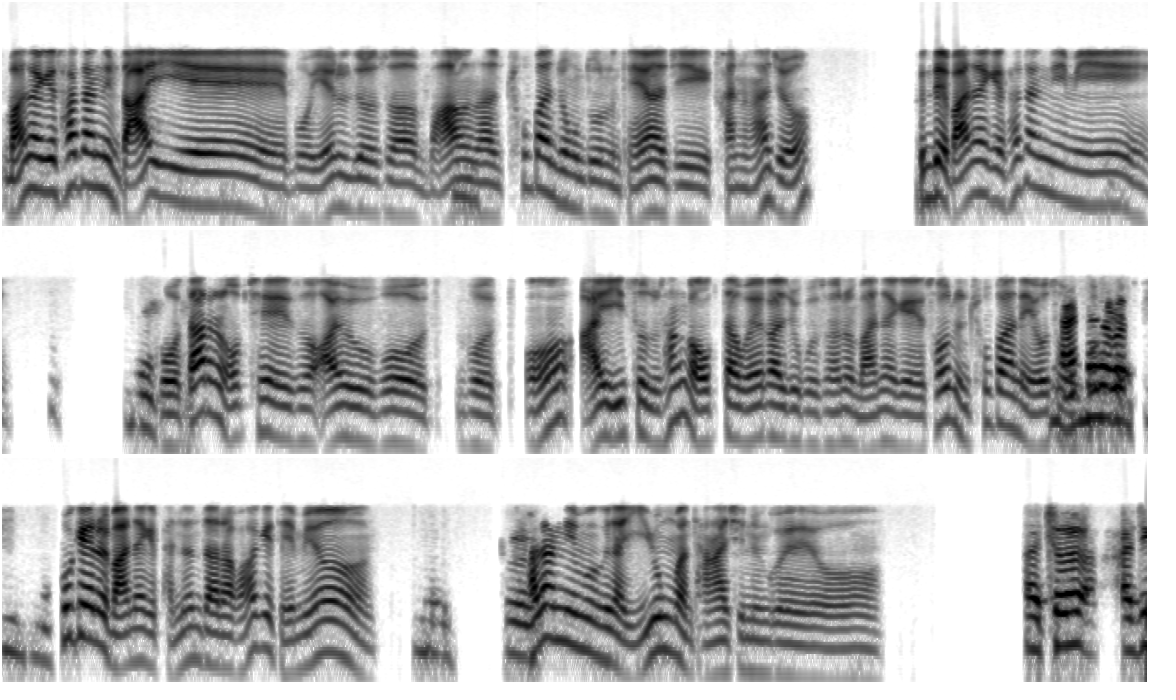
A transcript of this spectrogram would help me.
만약에 사장님 나이에 뭐 예를 들어서 마흔 한 초반 정도는 돼야지 가능하죠. 근데 만약에 사장님이 네. 뭐 다른 업체에서 아유 뭐 뭐 어 아이 있어도 상관없다고 해가지고서는 만약에 서른 초반에 여성 안 소개, 나가봤습니다. 소개를 만약에 받는다라고 하게 되면 네. 네. 사장님은 그냥 이용만 당하시는 거예요. 아, 저 아직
